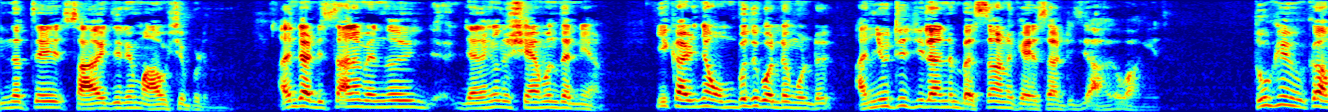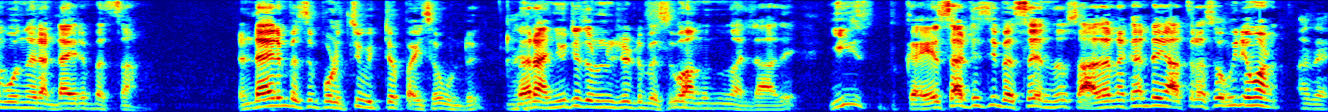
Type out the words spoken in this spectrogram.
ഇന്നത്തെ സാഹചര്യം ആവശ്യപ്പെടുന്നത്. അതിന്റെ അടിസ്ഥാനം എന്നത് ജനങ്ങളുടെ ക്ഷേമം തന്നെയാണ്. ഈ കഴിഞ്ഞ ഒമ്പത് കൊല്ലം കൊണ്ട് അഞ്ഞൂറ്റി ചില്ലാനും ബസ്സാണ് K S R T C ആകെ വാങ്ങിയത്. തൂക്കി വിൽക്കാൻ പോകുന്ന രണ്ടായിരം ബസ്സാണ്. രണ്ടായിരം ബസ് പൊളിച്ചു വിറ്റ പൈസ കൊണ്ട് വേറെ അഞ്ഞൂറ്റി തൊണ്ണൂറ്റി എട്ട് ബസ് വാങ്ങുന്നതല്ലാതെ ഈ K S R T C bus എന്നത് സാധാരണക്കാരന്റെ യാത്രാ സൗകര്യമാണ്. അതെ.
